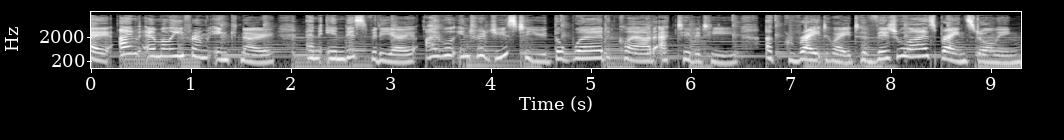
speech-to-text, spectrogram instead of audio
Hi, I'm Emily from Inknoe, and in this video, I will introduce to you the word cloud activity, a great way to visualize brainstorming.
